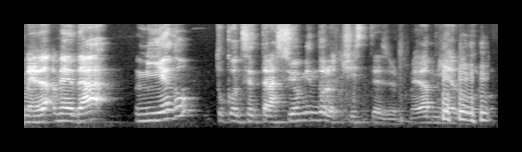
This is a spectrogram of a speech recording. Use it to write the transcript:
me da, me da miedo tu concentración viendo los chistes, bro. Me da miedo, bro.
